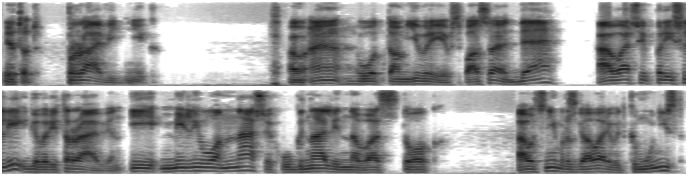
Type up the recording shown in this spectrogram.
этот праведник. А, вот там евреев спасают, да? А ваши пришли, говорит Равин, и миллион наших угнали на восток. А вот с ним разговаривает коммунист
